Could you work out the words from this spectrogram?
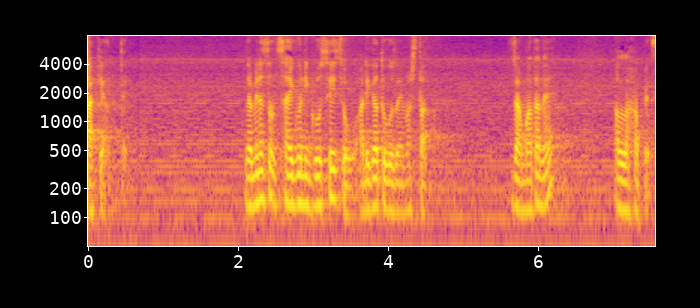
দাকে আত্মে জামিনাসান সাইগনি গোসেইসো আরিগাতো গোজাই মাস্তা যা মাতানে আল্লাহ হাফেজ।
